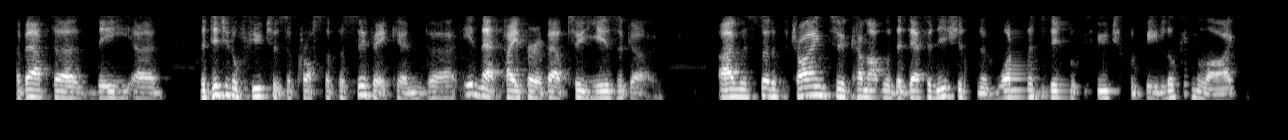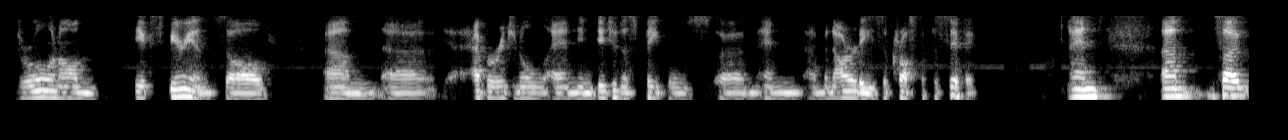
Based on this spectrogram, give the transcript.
about uh, the uh, the digital futures across the Pacific, and uh, in that paper about two years ago, I was sort of trying to come up with a definition of what a digital future would be looking like, drawn on the experience of um, uh, Aboriginal and Indigenous peoples um, and uh, minorities across the Pacific. And um, so,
